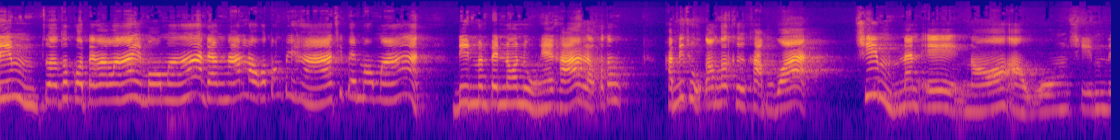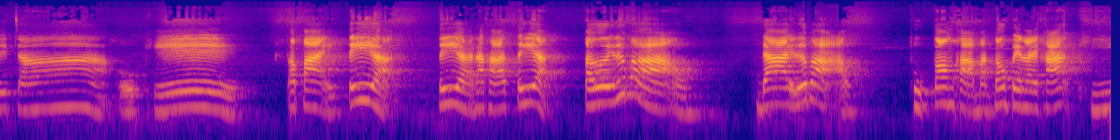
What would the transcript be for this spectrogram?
ริมตัวสะกดเป็นอะไรมอมาดังนั้นเราก็ต้องไปหาที่เป็นมอมาดินมันเป็นนอนหนูไงคะ เราก็ต้องคำที่ถูกต้องก็คือคำว่า ชิมนั่นเองเนาะเอาวงชิมเลยจ้า โอเค ต่อไปเตี้ย เตี้ยนะคะ เตี้ย เตยหรือเปล่า ได้หรือเปล่า ถูกต้องค่ะ มันต้องเป็นอะไรคะเคลี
